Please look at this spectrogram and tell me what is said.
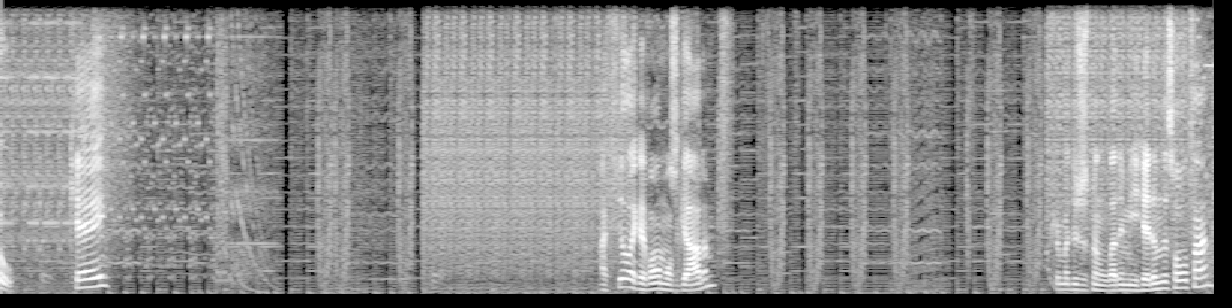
Oh, okay. I feel like I've almost got him. Sure my dude's just been letting me hit him this whole time?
